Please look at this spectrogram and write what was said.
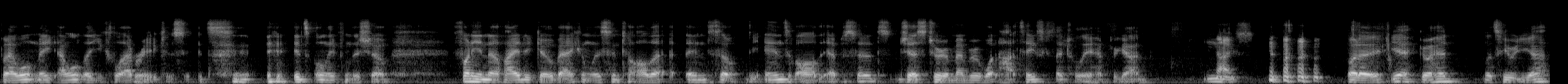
but I won't make I won't let you collaborate because it's it's only from the show. Funny enough, I had to go back and listen to all the ends of the ends of all the episodes just to remember what hot takes because I totally have forgotten. nice. But uh, yeah, go ahead. Let's hear what you got.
